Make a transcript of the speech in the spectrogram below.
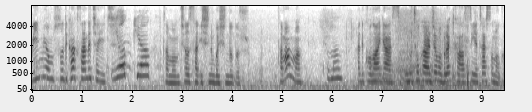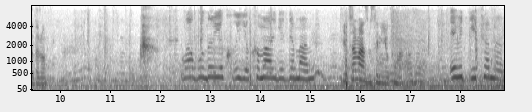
Bilmiyor musun? Hadi kalk sen de çay iç. Yok yok. Tamam çalış sen işinin başında dur. Tamam mı? Tamam. Hadi kolay gelsin. Unu çok harcama bırak kalsın yeter sana o kadar un. Ama bunu yak yakama gidemem. Yetemez mi senin yokuma? Evet yetemem.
